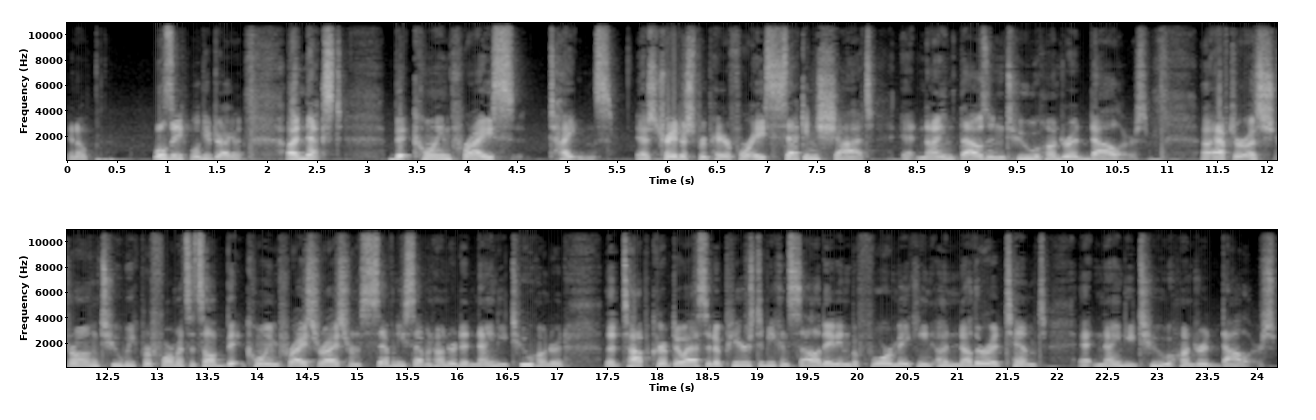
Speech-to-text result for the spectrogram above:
you know, we'll see. We'll keep dragging it. Uh, next, Bitcoin price tightens as traders prepare for a second shot at $9,200. Uh, after a strong two week performance that saw Bitcoin price rise from 7,700 to 9,200, the top crypto asset appears to be consolidating before making another attempt at $9,200.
